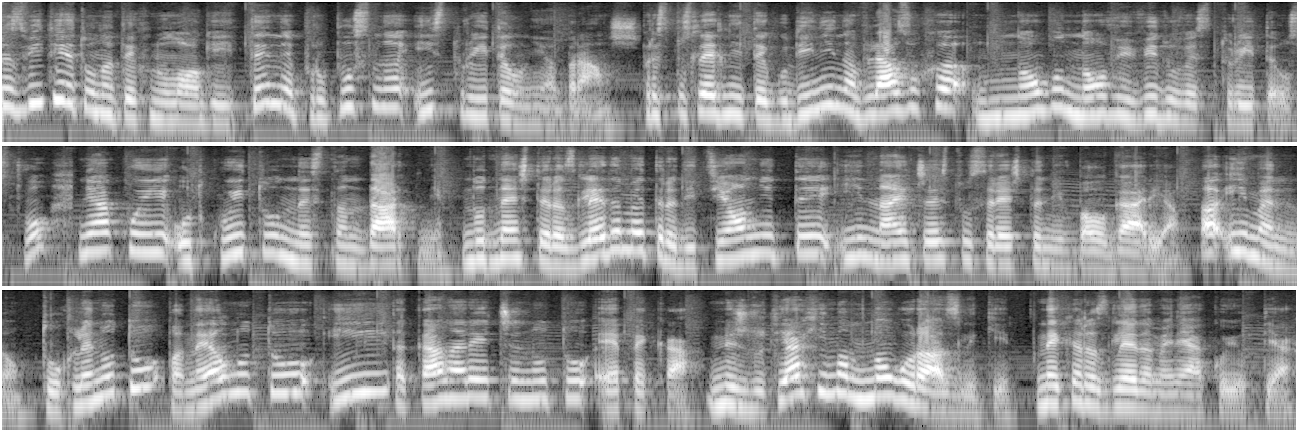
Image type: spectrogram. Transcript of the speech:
Развитието на технологиите не пропусна и строителния бранш. През последните години навлязоха много нови видове строителство, някои от които нестандартни. Но днес ще разгледаме традиционните и най-често срещани в България, а именно тухленото, панелното и така нареченото ЕПК. Между тях има много разлики. Нека разгледаме някои от тях.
